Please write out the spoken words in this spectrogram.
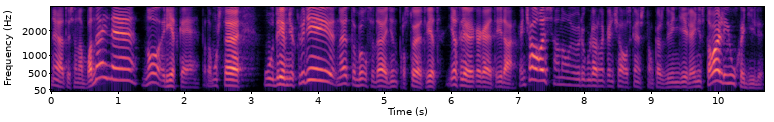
Э, то есть она банальная, но редкая, потому что у древних людей на это был всегда один простой ответ. Если какая-то еда кончалась, она регулярно кончалась, конечно, там каждые две недели, они вставали и уходили.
